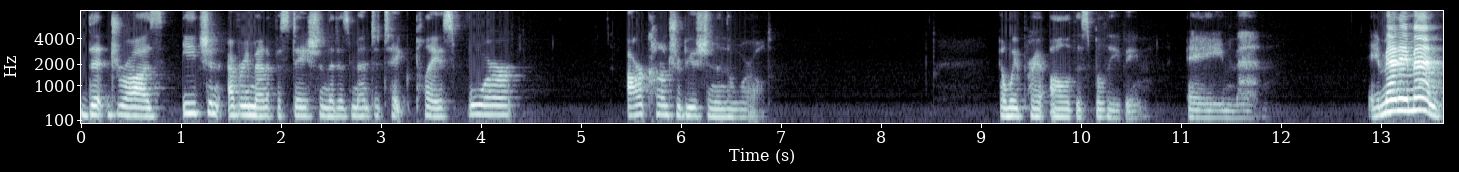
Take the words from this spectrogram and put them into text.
that draws each and every manifestation that is meant to take place for our contribution in the world. And we pray all of this believing. Amen. Amen. Amen.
